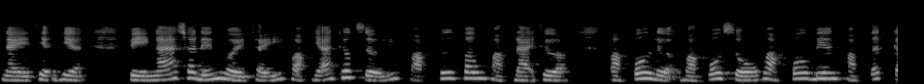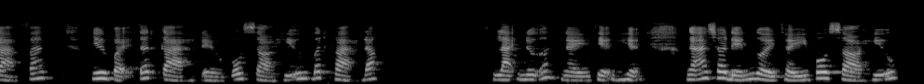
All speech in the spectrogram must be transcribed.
Này thiện hiện, vì ngã cho đến người thấy hoặc nhãn thước giới, hoặc hư không, hoặc đại thừa, hoặc vô lượng, hoặc vô số, hoặc vô biên, hoặc tất cả pháp. Như vậy tất cả đều vô sở hữu bất khả đắc. Lại nữa, này thiện hiện, ngã cho đến người thấy vô sở hữu,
